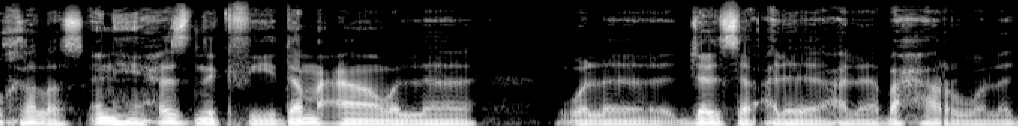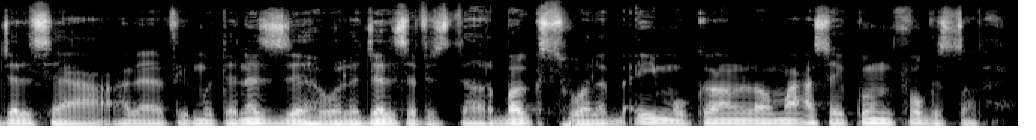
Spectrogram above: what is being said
وخلص انهي حزنك في دمعة ولا ولا جلسة على على بحر ولا جلسة على في متنزه ولا جلسة في ستاربكس ولا بأي مكان لو ما عسى يكون فوق السطح.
